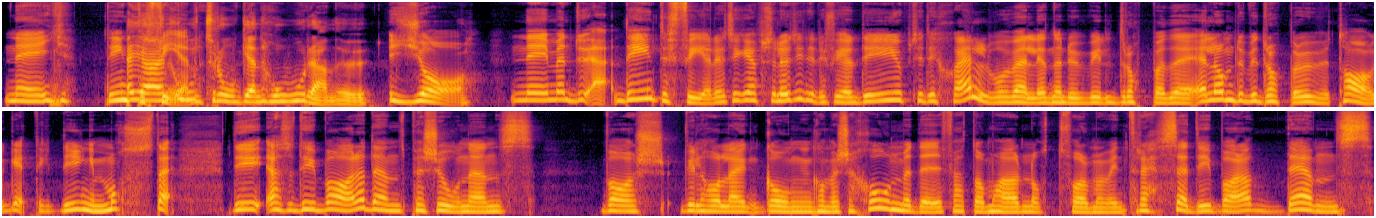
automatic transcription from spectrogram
Nej, det är inte Är jag fel. en otrogen hora nu? Ja. Nej men du, det är inte fel, jag tycker absolut inte det är fel. Det är ju upp till dig själv att välja när du vill droppa det, eller om du vill droppa det överhuvudtaget. Det, det är ju ingen måste. Det är, alltså, det är bara den personens vars vill hålla igång en konversation med dig för att de har något form av intresse. Det är bara dens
